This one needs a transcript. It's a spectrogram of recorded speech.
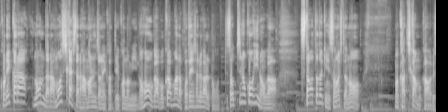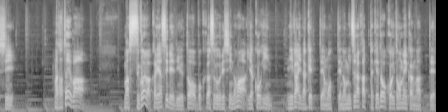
これから飲んだらもしかしたらハマるんじゃないかっていう好みの方が僕はまだポテンシャルがあると思って、そっちのコーヒーの方が伝わった時にその人の、まあ、価値観も変わるし、まあ、例えば、まあ、すごいわかりやすい例で言うと、僕がすごい嬉しいのは、いや、コーヒー苦いだけって思って飲みづらかったけど、こういう透明感があって、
